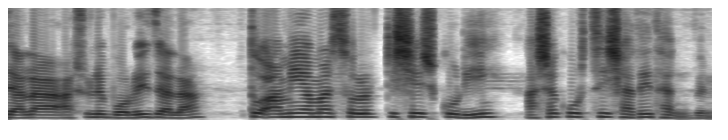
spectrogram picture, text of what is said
জ্বালা আসলে বড়ই জ্বালা। তো আমি আমার সোলারটি শেষ করি, আশা করছি সাথেই থাকবেন।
